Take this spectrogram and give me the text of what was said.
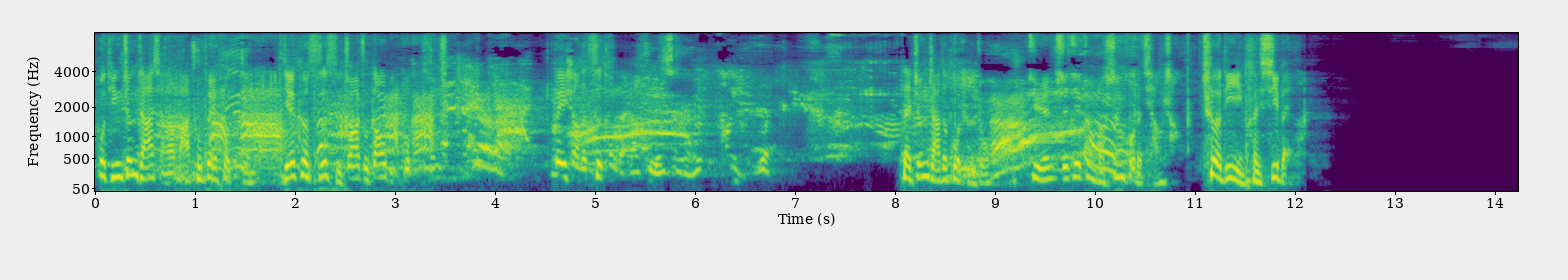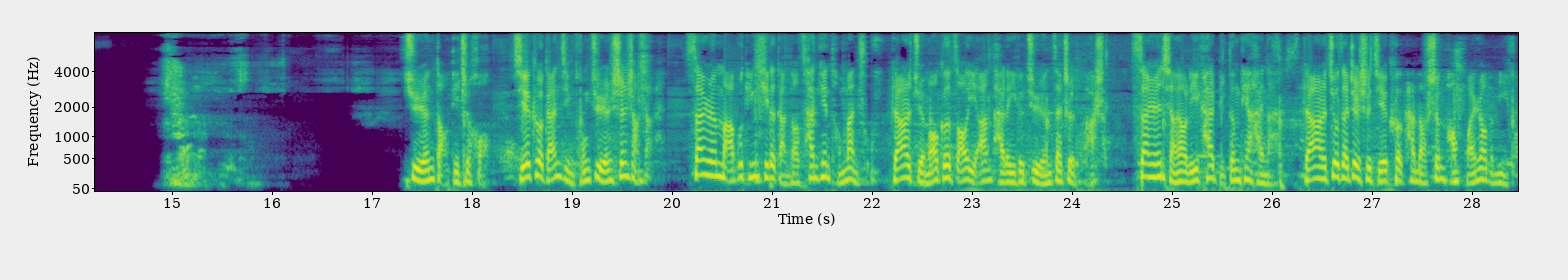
不停挣扎，想要拔出背后的尖刀。杰克死死抓住刀柄不肯松手，背上的刺痛感让巨人像一头苍蝇一样。在挣扎的过程中，巨人直接撞到身后的墙上，彻底饮恨西北了。巨人倒地之后，杰克赶紧从巨人身上下来，三人马不停蹄地赶到参天藤蔓处。然而卷毛哥早已安排了一个巨人在这里把守，三人想要离开比登天还难。然而就在这时，杰克看到身旁环绕的蜜蜂，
